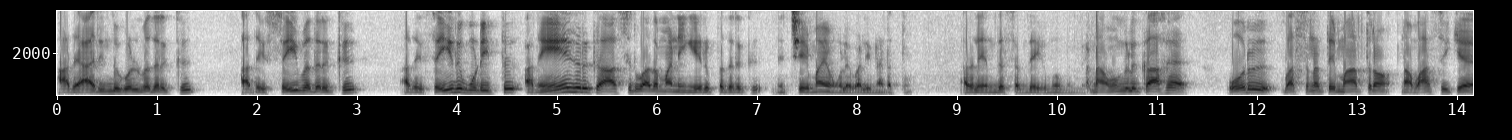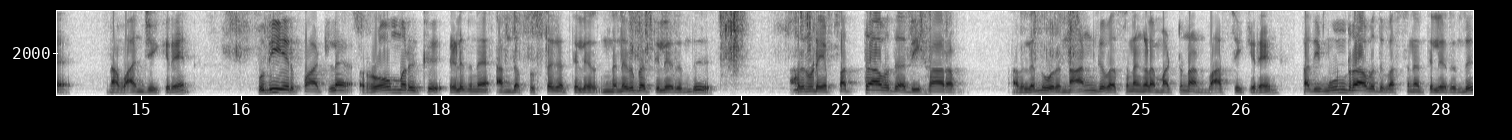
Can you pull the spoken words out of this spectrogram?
அதை அறிந்து கொள்வதற்கு அதை செய்வதற்கு அதை செய்து முடித்து அநேகருக்கு ஆசீர்வாதமாக நீங்கள் இருப்பதற்கு நிச்சயமாய் உங்களை வழி நடத்தும் அதில் எந்த சந்தேகமும் இல்லை. நான் உங்களுக்காக ஒரு வசனத்தை மாத்திரம் நான் வாசிக்க நான் வாஞ்சிக்கிறேன். புதிய ஏற்பாட்டில் ரோமருக்கு எழுதின அந்த புஸ்தகத்தில் இந்த நிருபத்திலிருந்து அதனுடைய பத்தாவது அதிகாரம் அதுலேருந்து ஒரு நான்கு வசனங்களை மட்டும் நான் வாசிக்கிறேன். பதிமூன்றாவது வசனத்திலிருந்து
